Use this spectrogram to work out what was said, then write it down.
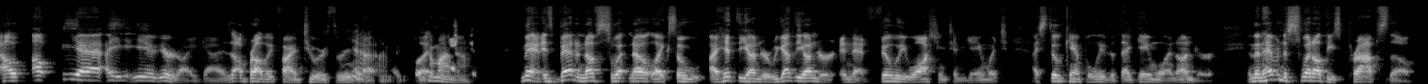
I'll, I'll, yeah, I, you're right, guys. I'll probably find two or three. Yeah, but come on now. Man, it's bad enough sweating out. Like, so I hit the under. We got the under in that Philly Washington game, which I still can't believe that that game went under. And then having to sweat out these props, though,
